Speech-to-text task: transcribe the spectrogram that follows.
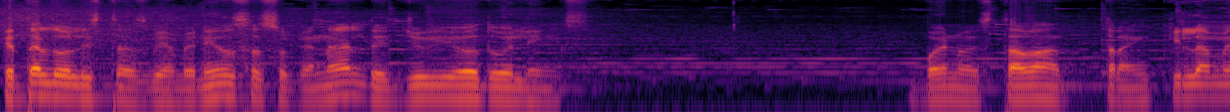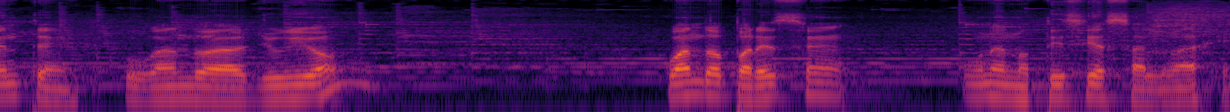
¿Qué tal duelistas? Bienvenidos a su canal de Yu-Gi-Oh! Duel Links. Bueno, estaba tranquilamente jugando al Yu-Gi-Oh! cuando aparece una noticia salvaje.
